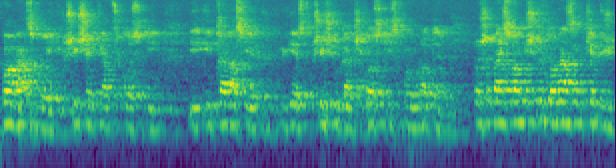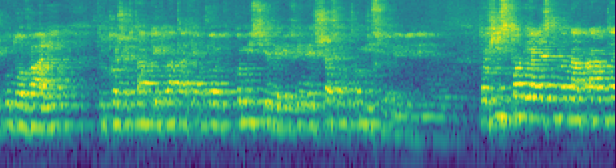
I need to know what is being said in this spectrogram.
ponad swoich, Krzysiek Jackowski i, i teraz jest, Krzysiu Gaćkowski z powrotem. Proszę Państwa, myśmy to razem kiedyś budowali, tylko że w tamtych latach ja byłem w komisji rewizyjnej, szefem komisji rewizyjnej. To historia jest no naprawdę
